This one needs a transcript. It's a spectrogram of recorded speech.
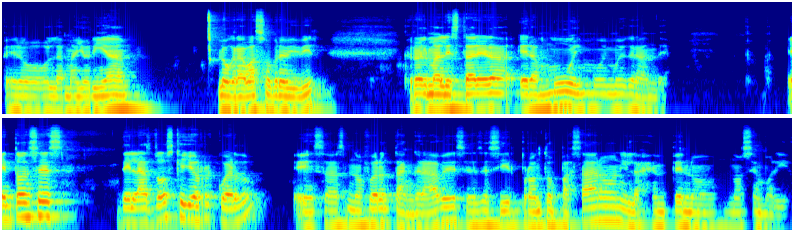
pero la mayoría lograba sobrevivir. Pero el malestar era, era muy, muy, muy grande. Entonces, de las dos que yo recuerdo, esas no fueron tan graves, es decir, pronto pasaron y la gente no, no se moría.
